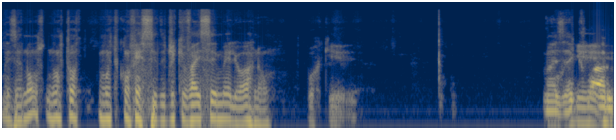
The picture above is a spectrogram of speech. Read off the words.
Mas eu não, não tô muito convencido de que vai ser melhor, não. Porque. Mas é porque... é claro.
